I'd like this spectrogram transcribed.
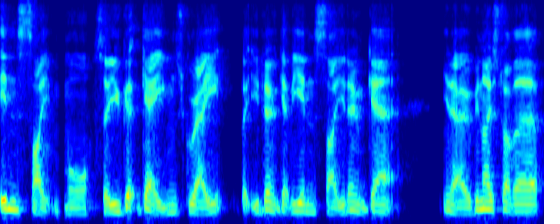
insight more. So you get games, great, but you don't get the insight. You don't get, you know, it'd be nice to have a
